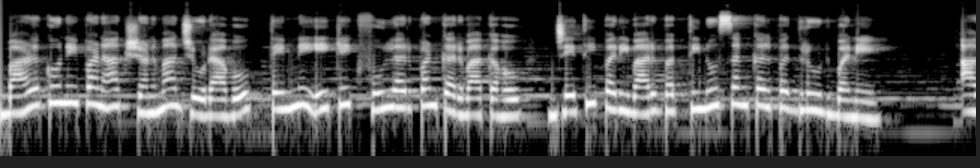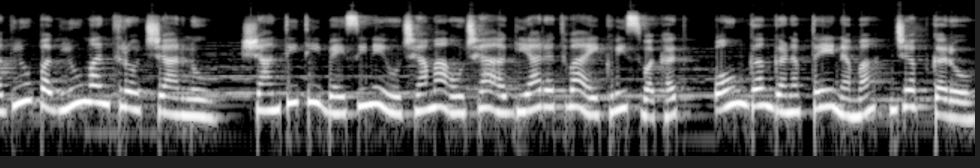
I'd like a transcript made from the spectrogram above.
બાળકોને પણ આ ક્ષણમાં જોડાવો, તેમને એક એક ફૂલ અર્પણ કરવા કહો, જેથી પરિવાર ભક્તિનો સંકલ્પ દૃઢ બને. આગલું પગલું મંત્રોચ્ચારનું. શાંતિથી બેસીને ઓછામાં ઓછા અગિયાર અથવા એકવીસ વખત, ઓમ ગમ ગણપતે નમઃ, જપ કરો.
